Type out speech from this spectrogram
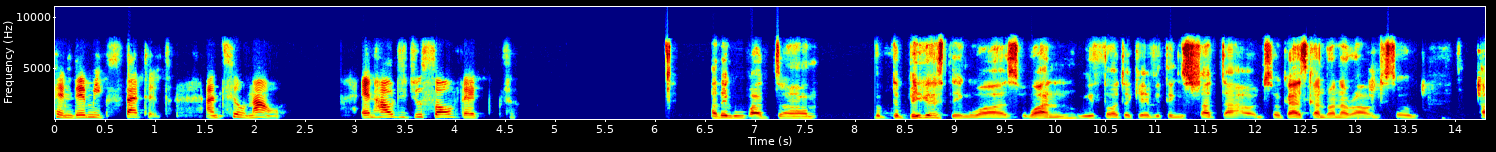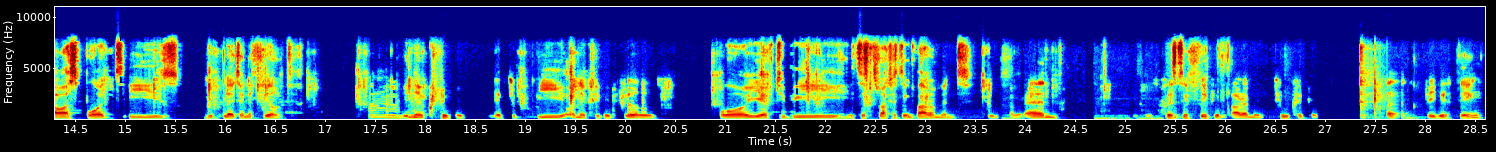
pandemic started until now? And how did you solve that? I think what um, the, the biggest thing was one, we thought, okay, everything's shut down, so guys can run around. So our sport is you play it on a field. Mm, In a cricket, you have to be on a cricket field, or you have to be. It's a structured environment, you know, and it's a specific environment to cricket. That's the biggest thing.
